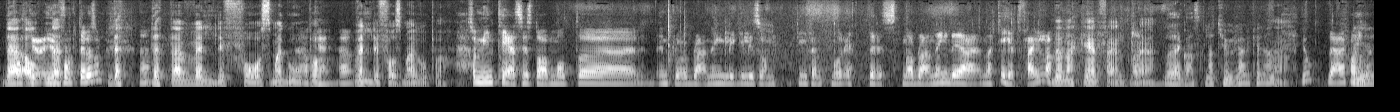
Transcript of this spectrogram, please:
Det er alt- det, folk det, liksom? det, dette er veldig få som er gode Ja, på. ja. på. Veldig få som er gode på. Så min tesis da om at uh, employer branding ligger liksom 10-15 år etter resten av branding, det er, den er ikke helt feil. da. Den er ikke helt feil, tror jeg. Det er ganske naturlig, er det ikke det? Jo, det er kanskje.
